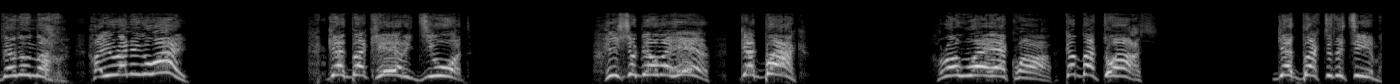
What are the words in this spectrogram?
Denunna, are you running away? Get back here, idiot! He should be over here! Get back! Wrong way, Aqua! Come back to us! Get back to the team!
